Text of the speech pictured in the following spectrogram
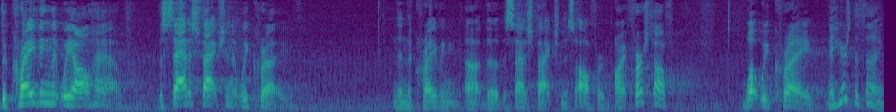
the craving that we all have, the satisfaction that we crave, and then the craving, uh, the, the satisfaction that's offered. All right, first off, what we crave. Now, here's the thing.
